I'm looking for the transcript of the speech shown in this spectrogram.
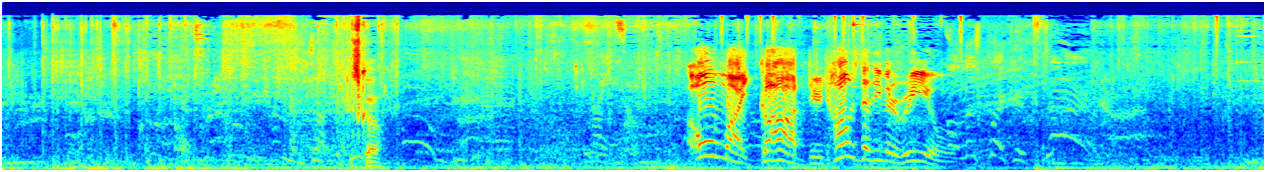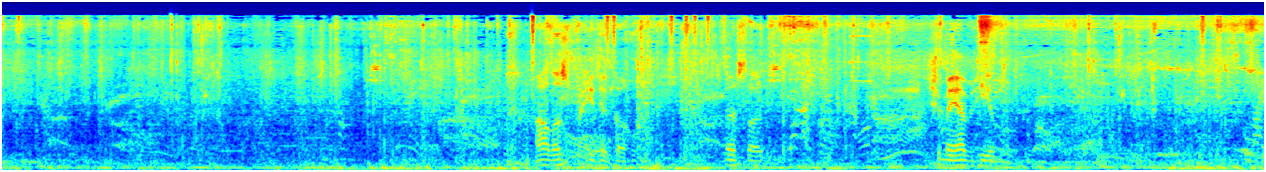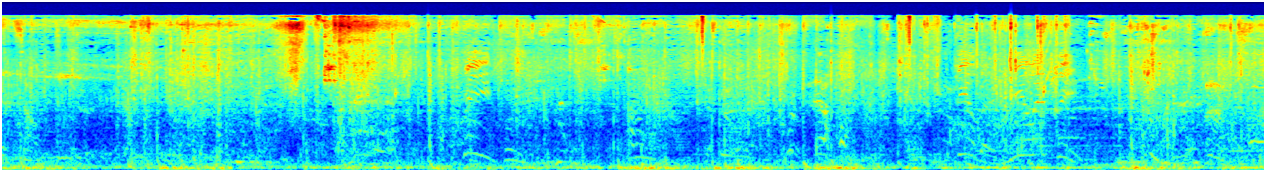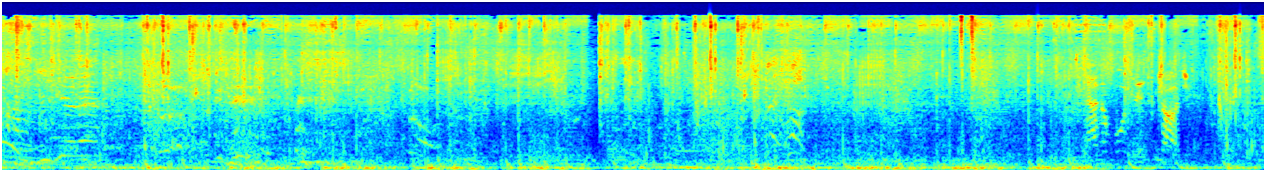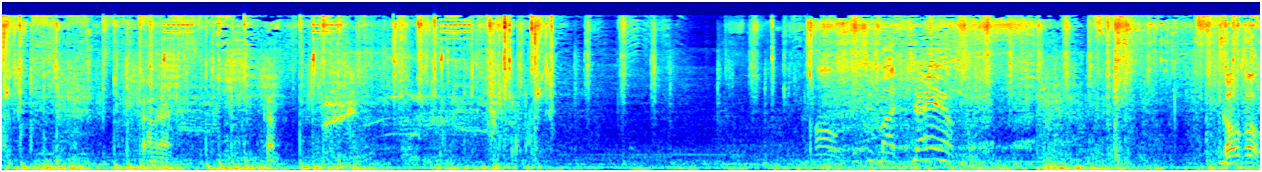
Let's go. Oh my god, dude, how is that even real? Oh, let's break it. That's baited though. That's like. She may have healed.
